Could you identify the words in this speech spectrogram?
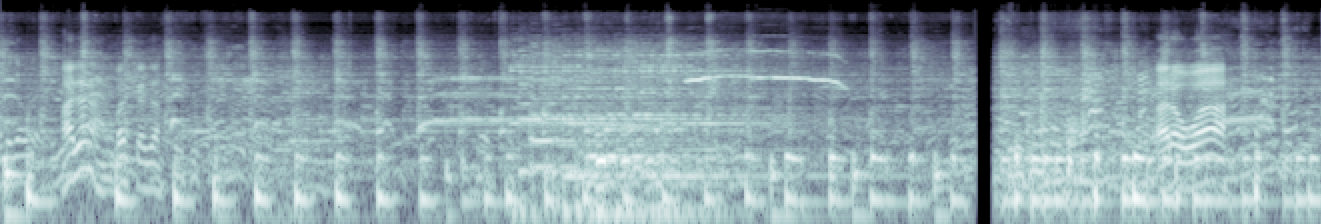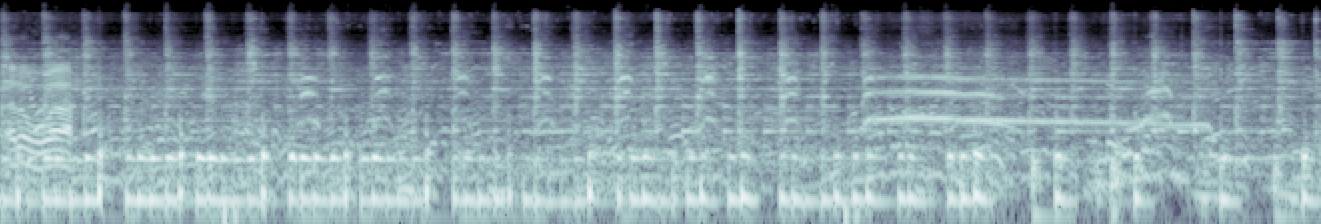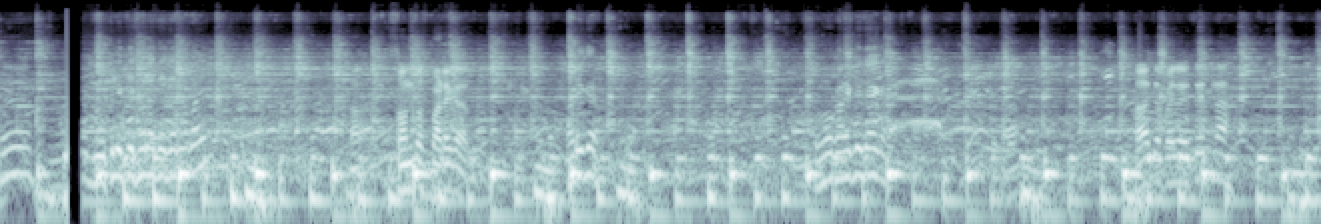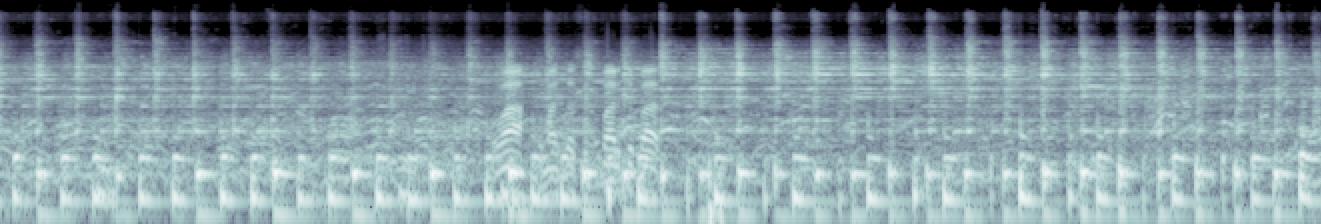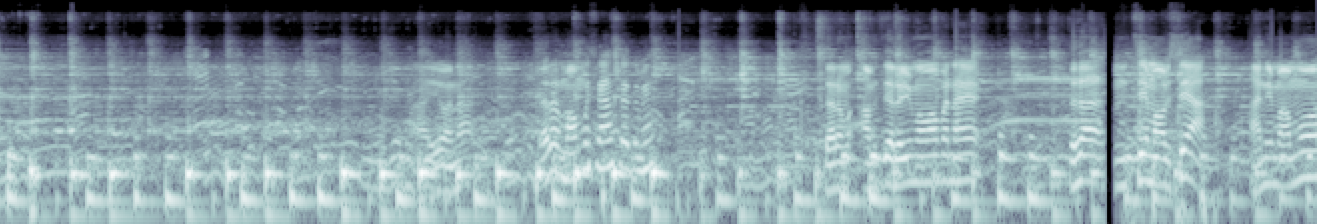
आ जा ना बस काय जा. अरे वाह अरे वाह भोकले ते त्याचा ना बाई? संतोष पाडेकर अडेकर हो काय किती आहे का हा ते पहिले येतेच ना वा मस्त सुपर सुपर ना तर मामूस काय असताय तुम्ही तर आमचे रवी मामा पण आहे. तसा आमचे मावस्या आणि मामू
